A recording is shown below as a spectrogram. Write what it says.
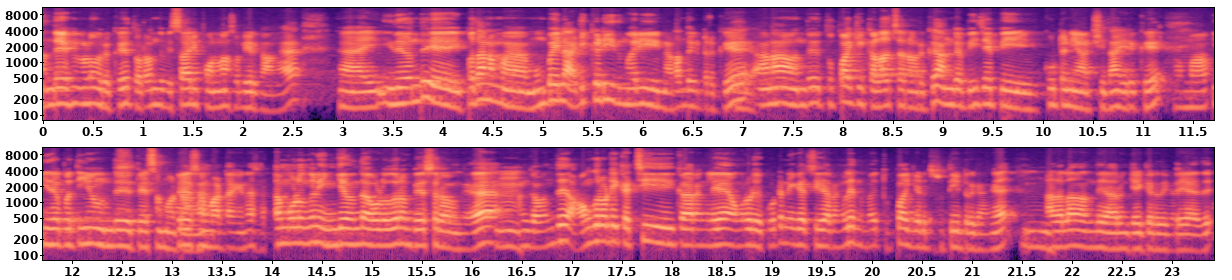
சந்தேகங்களும் இருக்கு. தொடர்ந்து விசாரிப்போம்லாம் சொல்லியிருக்காங்க. இது வந்து இப்போதான் நம்ம மும்பைல அடிக்கடி இது மாதிரி நடந்துகிட்டு இருக்கு. ஆனா வந்து துப்பாக்கி கலாச்சாரம் இருக்கு. அங்க பிஜேபி கூட்டணி ஆட்சி தான் இருக்கு. இத பத்தியும் வந்து பேச பேச மாட்டாங்க. ஏன்னா சட்டம் ஒழுங்குன்னு இங்க வந்து அவ்வளவு தூரம் பேசுறவங்க. அங்க வந்து அவங்களுடைய கட்சிக்காரங்களே அவங்களுடைய கூட்டணி கட்சிக்காரங்களே இந்த மாதிரி துப்பாக்கி எடுத்து சுத்திட்டு இருக்காங்க. அதெல்லாம் வந்து யாரும் கேட்கறது கிடையாது.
